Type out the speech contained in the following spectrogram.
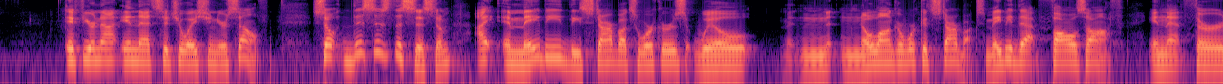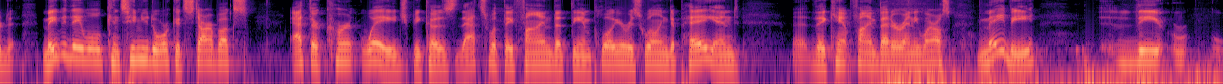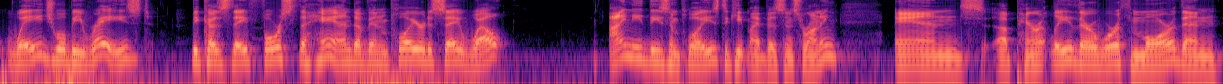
if you're not in that situation yourself. So this is the system. I and maybe the Starbucks workers will n- no longer work at Starbucks. Maybe that falls off in that third. Maybe they will continue to work at Starbucks at their current wage because that's what they find that the employer is willing to pay and uh, they can't find better anywhere else. Maybe the r- wage will be raised because they forced the hand of an employer to say, well, I need these employees to keep my business running. And apparently they're worth more than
